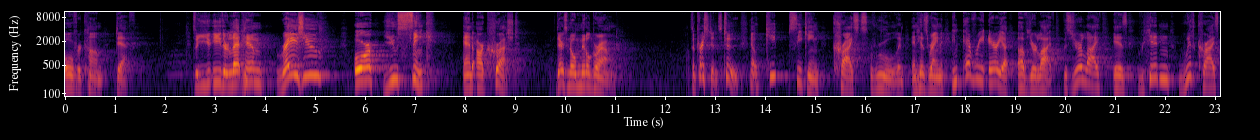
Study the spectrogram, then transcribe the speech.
overcome death. So you either let him raise you or you sink and are crushed. There's no middle ground. So, Christians, too, you know, keep seeking Christ's rule and, and his reign in every area of your life because your life is hidden with Christ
